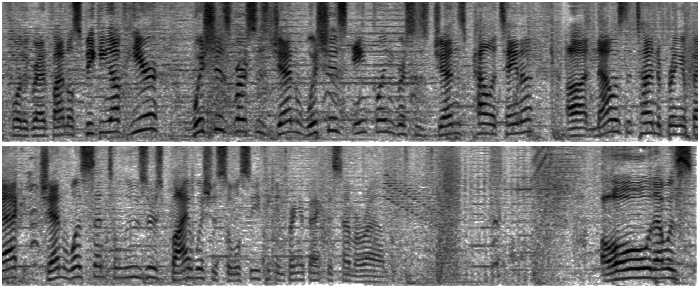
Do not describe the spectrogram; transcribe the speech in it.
before the grand final. Speaking of here, Wishes versus Gen, Wishes Inkling versus Gen's Palutena. Uh, now is the time to bring it back. Gen was sent to losers by Wishes, so we'll see if he can bring it back this time around. Oh, that was...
